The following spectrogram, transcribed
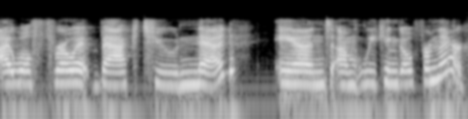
I will throw it back to Ned and um, we can go from there.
